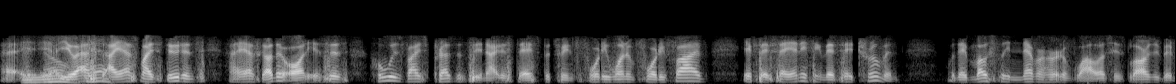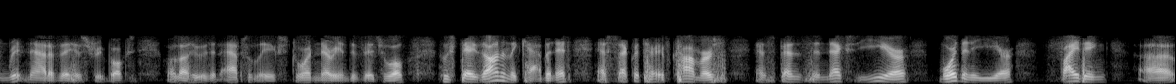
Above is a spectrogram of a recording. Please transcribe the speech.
Uh, you, know, you ask, yeah. I ask my students, I ask other audiences, who was vice president of the United States between 41 and 45? If they say anything, they say Truman. Well, they've mostly never heard of Wallace. He's largely been written out of the history books, although he was an absolutely extraordinary individual who stays on in the cabinet as Secretary of Commerce and spends the next year, more than a year, fighting uh,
